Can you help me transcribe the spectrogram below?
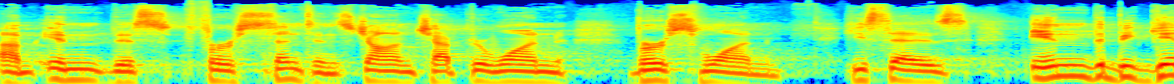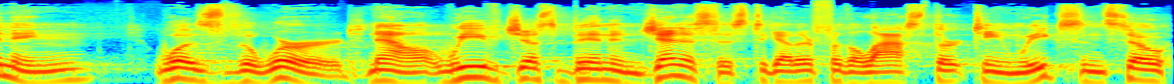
um, in this first sentence, John chapter 1, verse 1. He says, In the beginning was the Word. Now, we've just been in Genesis together for the last 13 weeks, and so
